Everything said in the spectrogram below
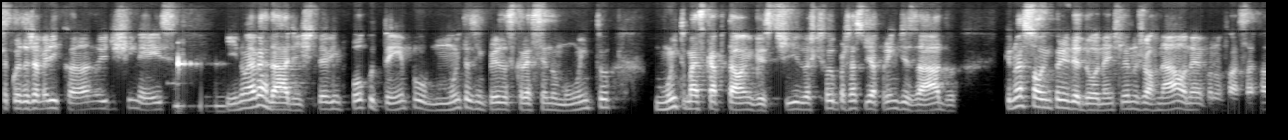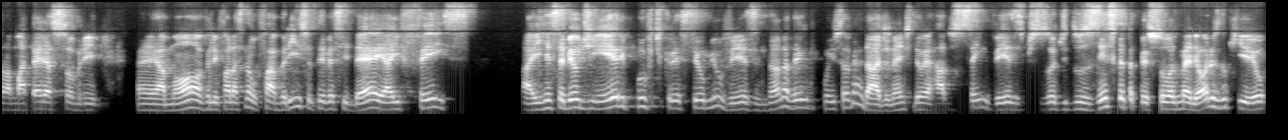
é coisa de americano e de chinês. E não é verdade. A gente teve em pouco tempo muitas empresas crescendo muito, muito mais capital investido. Acho que foi um processo de aprendizado que não é só o empreendedor, né? A gente lê no jornal, né? Quando fala, fala matéria sobre é, a móvel, ele fala assim, não, o Fabrício teve essa ideia, aí fez, aí recebeu dinheiro e, puf, cresceu mil vezes. Nada a ver com isso, é verdade, né? A gente deu errado 100 vezes, precisou de 250 pessoas melhores do que eu,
